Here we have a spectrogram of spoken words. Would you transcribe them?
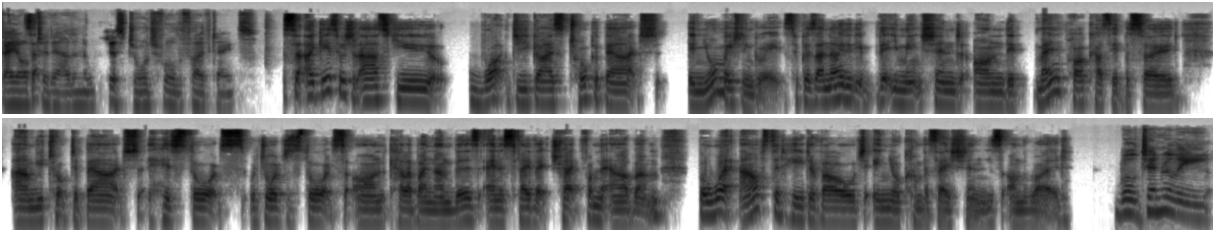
they opted so, out and it was just George for all the five dates. So I guess we should ask you what do you guys talk about in your meet and greets? Because I know that you, that you mentioned on the main podcast episode, um, you talked about his thoughts or George's thoughts on Color by Numbers and his favorite track from the album. But what else did he divulge in your conversations on the road? Well, generally,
